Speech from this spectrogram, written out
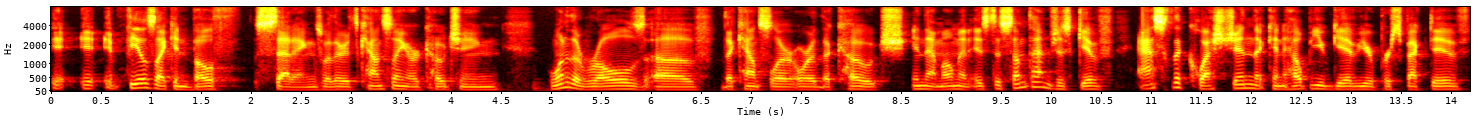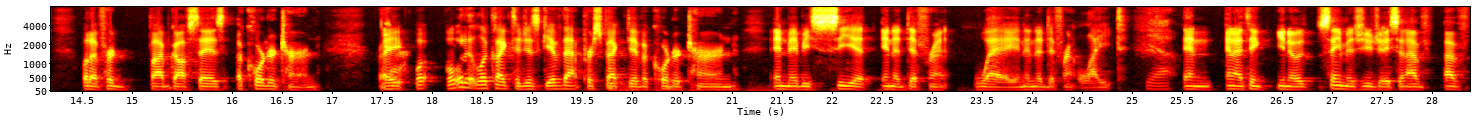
it, it, it feels like in both settings, whether it's counseling or coaching, one of the roles of the counselor or the coach in that moment is to sometimes just give, ask the question that can help you give your perspective. What I've heard Bob Goff say is a quarter turn, right? Yeah. What, what would it look like to just give that perspective a quarter turn and maybe see it in a different way and in a different light. Yeah. And and I think, you know, same as you Jason, I've I've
